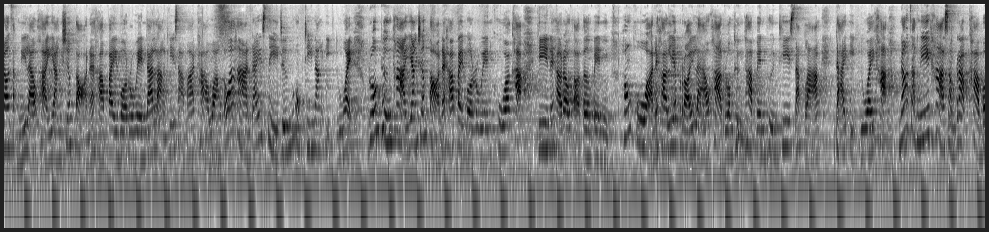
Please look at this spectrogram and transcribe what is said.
นอกจากนี้แล้วค่ะยังเชื่อมต่อนะคะ ไปบริเวณด้านหลังที่สามารถค่ะวางโต๊ะอาหารได้ 4-6 ที่นั่งอีกด้วย รวมถึงค่ะยังเชื่อมต่อนะคะไปบริเวณครัวค่ะ ที่นะคะเราต่อเติมเป็นห้องครัวนะคะเรียบร้อยแล้วค่ะ รวมถึงค่ะเป็นพื้นที่สักล้างได้อีกด้วยค่ะ นอกจากนี้ค่ะสำหรับค่ะบ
